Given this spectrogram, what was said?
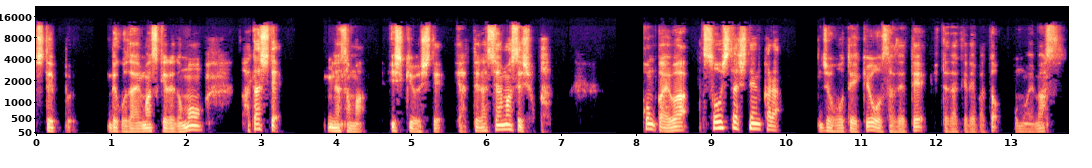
ステップでございますけれども、果たして皆様意識をしてやってらっしゃいますでしょうか？今回はそうした視点から情報提供をさせていただければと思います。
